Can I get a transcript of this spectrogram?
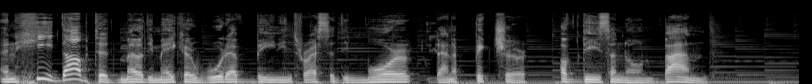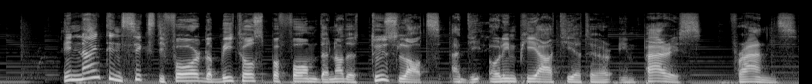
and he doubted Melody Maker would have been interested in more than a picture of this unknown band. In 1964, the Beatles performed another two slots at the Olympia Theatre in Paris, France.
